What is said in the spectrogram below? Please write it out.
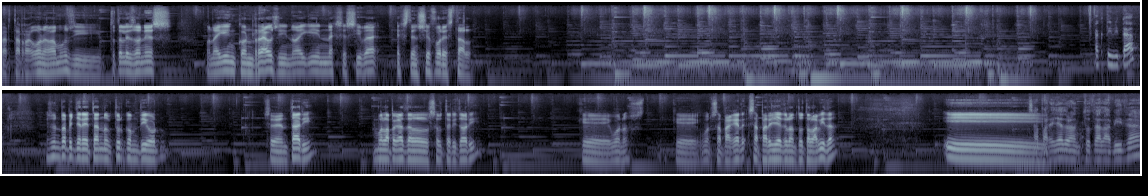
per Tarragona, vamos, i totes les zones on hi hagin conreus i no hi hagi excessiva extensió forestal. Activitat. És un rapinyaret tant nocturn com diurn, sedentari, molt apegat al seu territori, que, bueno, que bueno, s'aparella durant tota la vida. I... S'aparella durant tota la vida.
